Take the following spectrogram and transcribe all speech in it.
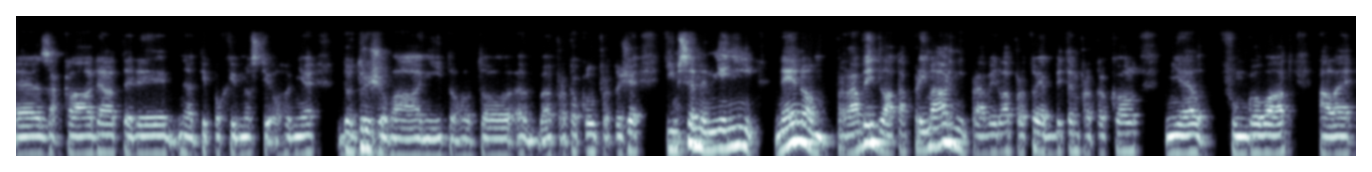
eh, zakládá tedy ty pochybnosti ohledně dodržování tohoto protokolu, protože tím se mění nejenom pravidla, ta primární pravidla pro to, jak by ten protokol měl fungovat, ale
